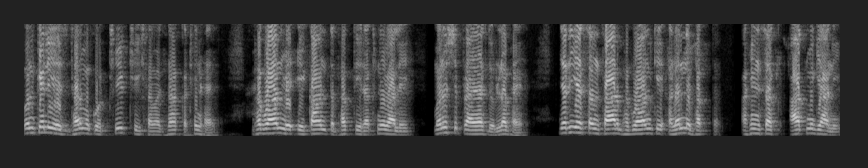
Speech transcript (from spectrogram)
उनके लिए इस धर्म को ठीक ठीक समझना कठिन है। भगवान में एकांत भक्ति रखने वाले मनुष्य प्राय दुर्लभ है। यदि यह संसार भगवान के अनन्य भक्त, अहिंसक, आत्मज्ञानी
